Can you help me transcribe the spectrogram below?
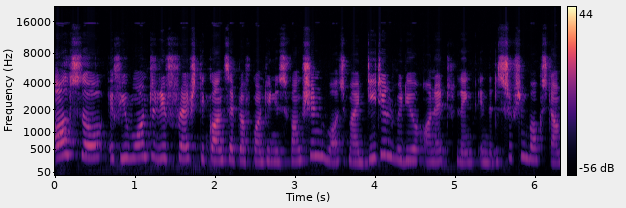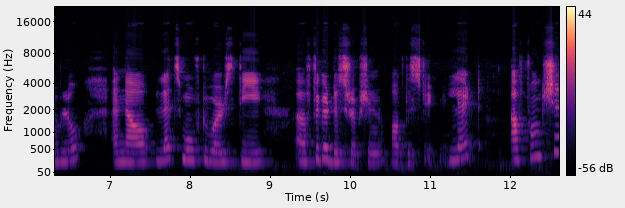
Also, if you want to refresh the concept of continuous function, watch my detailed video on it linked in the description box down below. And now let's move towards the uh, figure description of the statement. Let a function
